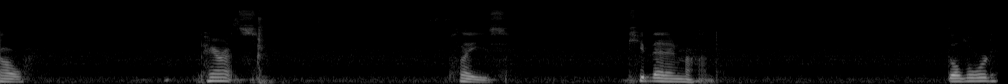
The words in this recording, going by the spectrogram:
So Parents, please keep that in mind. The Lord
